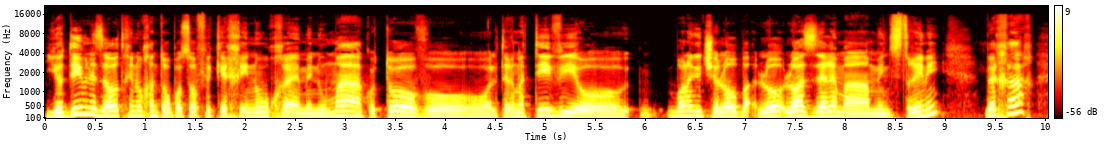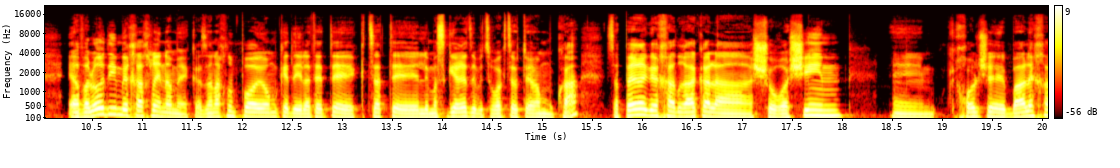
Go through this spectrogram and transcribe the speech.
יודעים לזהות חינוך אנתרופוסופי כחינוך אה, מנומק או טוב או, או אלטרנטיבי, או בוא נגיד שלא לא, לא הזרם המיינסטרימי בהכרח, אבל לא יודעים בהכרח לנמק. אז אנחנו פה היום כדי לתת אה, קצת, אה, למסגר את זה בצורה קצת יותר עמוקה. ספר רגע אחד רק על השורשים. ככל שבא לך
